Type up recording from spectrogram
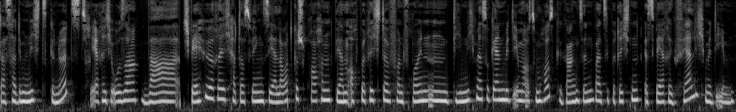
Das hat ihm nichts genützt. Erich Oser war schwerhörig, hat deswegen sehr laut gesprochen. Wir haben auch Berichte von Freunden, die nicht mehr so gern mit ihm aus dem Haus gegangen sind, weil sie berichten, es wäre gefährlich mit ihm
